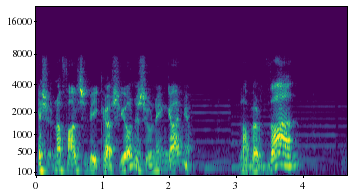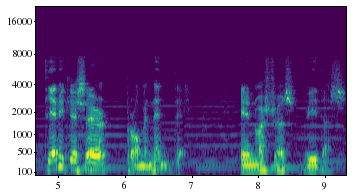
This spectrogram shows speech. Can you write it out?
es una falsificación, es un engaño. La verdad tiene que ser prominente en nuestras vidas.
